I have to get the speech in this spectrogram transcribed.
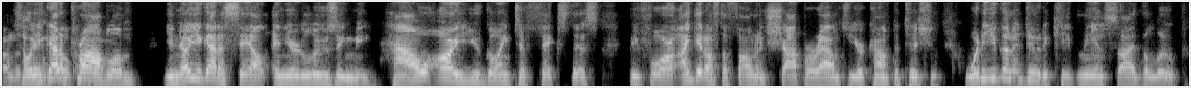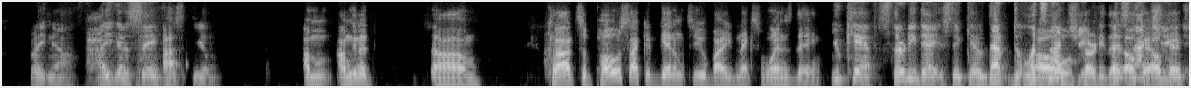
on the So you got a boat, Claude. problem. You know you got a sale and you're losing me. How are you going to fix this before I get off the phone and shop around to your competition? What are you gonna do to keep me inside the loop right now? How are you gonna save I- this deal? I'm, I'm gonna, um, Claude, suppose I could get them to you by next Wednesday. You can't. It's thirty days. They can- That, let's not. Oh, change- 30 days. let's Okay, okay. it.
